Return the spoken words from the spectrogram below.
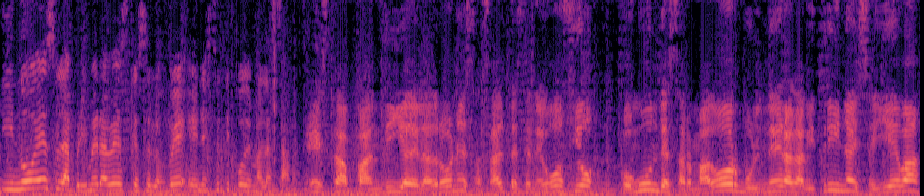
y no es la primera vez que se los ve en este tipo de malas artes. Esta pandilla de ladrones asalta este negocio con un desarmador, vulnera la vitrina y se lleva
